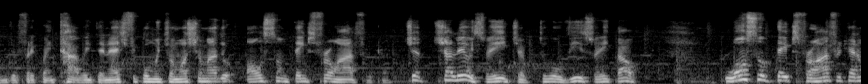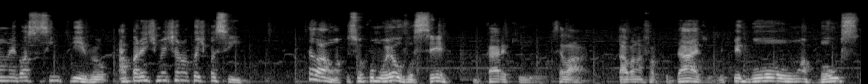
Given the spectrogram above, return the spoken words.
onde eu frequentava a internet, ficou muito famoso, chamado Awesome Tapes from Africa. Já, já leu isso aí? Já, tu ouviu isso aí e tal? O Awesome Tapes from Africa era um negócio assim incrível. Aparentemente era uma coisa tipo assim, sei lá, uma pessoa como eu, você, um cara que, sei lá, estava na faculdade, ele pegou uma bolsa,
